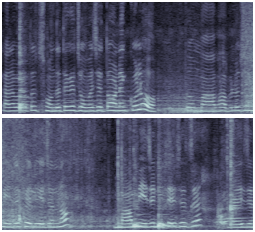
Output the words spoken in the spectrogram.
কেন বলো তো সন্ধ্যে থেকে জমেছে তো অনেকগুলো। তো মা ভাবলো যে মেজে ফেলি জন্য মা মেজে নিতে এসেছে। আর এই যে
